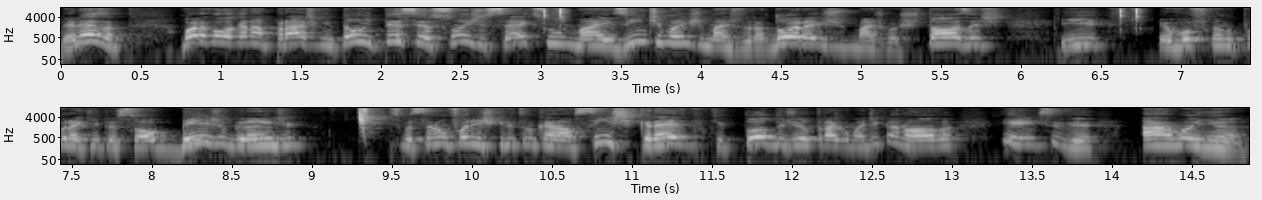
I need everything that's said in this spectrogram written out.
Beleza? Bora colocar na prática então e ter sessões de sexo mais íntimas, mais duradouras, mais gostosas. E eu vou ficando por aqui, pessoal. Beijo grande. Se você não for inscrito no canal, se inscreve, porque todo dia eu trago uma dica nova e a gente se vê amanhã.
